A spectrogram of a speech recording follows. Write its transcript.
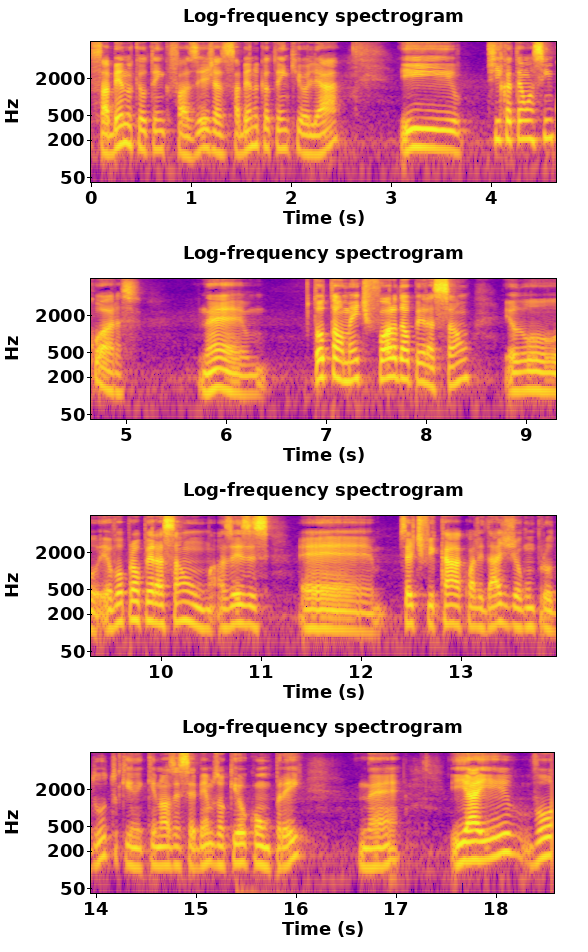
sabendo o que eu tenho que fazer, já sabendo o que eu tenho que olhar e fico até umas 5 horas, né? Totalmente fora da operação. Eu, eu vou para a operação, às vezes, é, certificar a qualidade de algum produto que, que nós recebemos ou que eu comprei, né? E aí vou,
